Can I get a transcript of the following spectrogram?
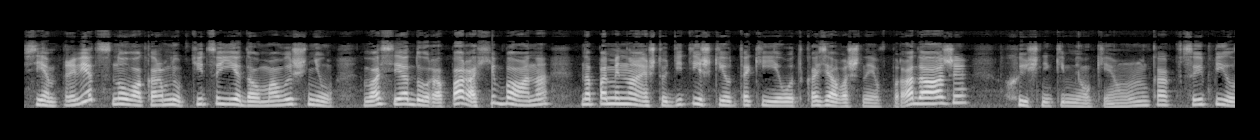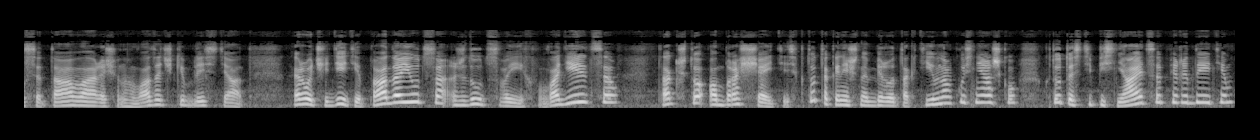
Всем привет! Снова кормлю птицеедов малышню Васиадора парахибана. Напоминаю, что детишки вот такие вот козявошные в продаже. Хищники мелкие. Он как вцепился, товарищ. Он глазочки блестят. Короче, дети продаются, ждут своих владельцев. Так что обращайтесь. Кто-то, конечно, берет активно вкусняшку, кто-то степесняется перед этим,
